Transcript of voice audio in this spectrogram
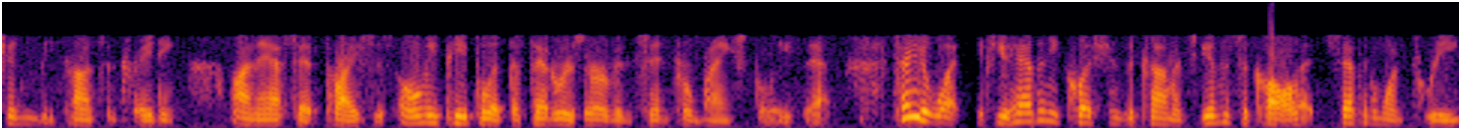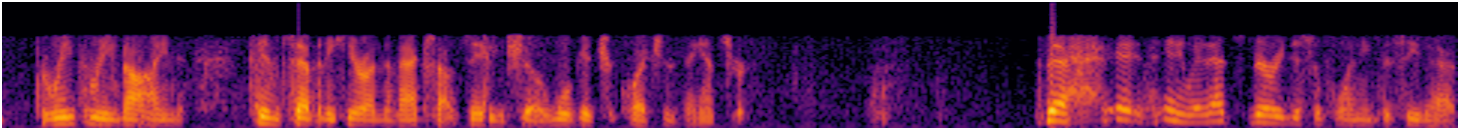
shouldn't be concentrating on asset prices. Only people at the Federal Reserve and central banks believe that. Tell you what, if you have any questions or comments, give us a call at seven one three three three nine ten seventy here on the Max Out Savings Show. We'll get your questions answered the, it, anyway, that's very disappointing to see that.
